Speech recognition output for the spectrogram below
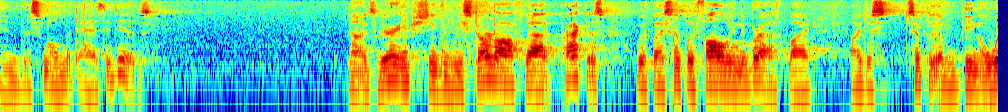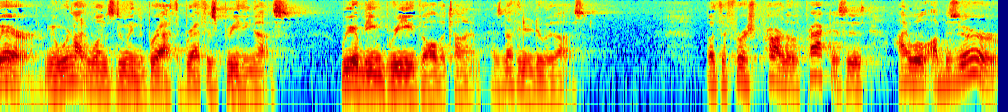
in this moment as it is. Now, it's very interesting that we start off that practice with by simply following the breath, by, by just simply being aware. I mean, we're not ones doing the breath. The breath is breathing us. We are being breathed all the time. It has nothing to do with us. But the first part of the practice is I will observe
